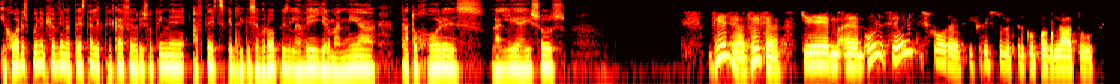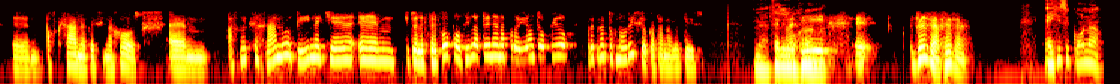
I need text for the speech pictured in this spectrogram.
Οι χώρες που είναι πιο δυνατές στα ηλεκτρικά θεωρείς ότι είναι αυτές της κεντρικής Ευρώπης, δηλαδή η Γερμανία, κάτω χώρες, Γαλλία ίσως; Βέβαια, βέβαια. Και ε, σε όλες τις χώρες η χρήση του ηλεκτρικού ποδηλάτου ε, αυξάνεται συνεχώς. Ε, ας μην ξεχνάμε ότι είναι και, και το ηλεκτρικό ποδήλατο είναι ένα προϊόν το οποίο πρέπει να το γνωρίσει ο καταναλωτής. Ναι, θέλει λίγο χρόνο. Ε, βέβαια, βέβαια. Έχεις εικόνα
